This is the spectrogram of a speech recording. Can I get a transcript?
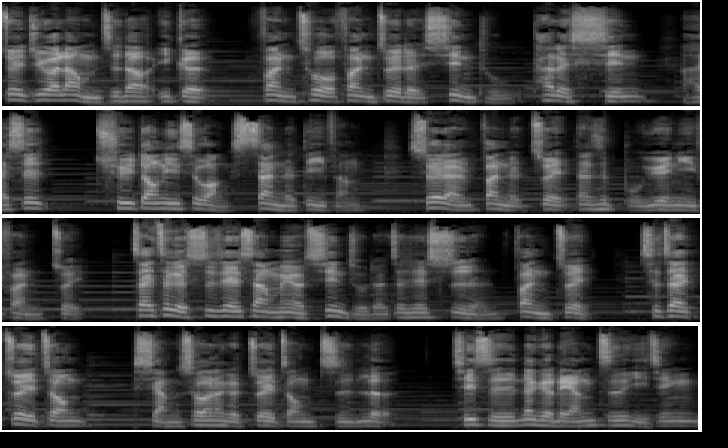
这句话让我们知道，一个犯错犯罪的信徒，他的心还是驱动力是往善的地方。虽然犯了罪，但是不愿意犯罪。在这个世界上没有信主的这些世人犯罪，是在最终享受那个最终之乐。其实那个良知已经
